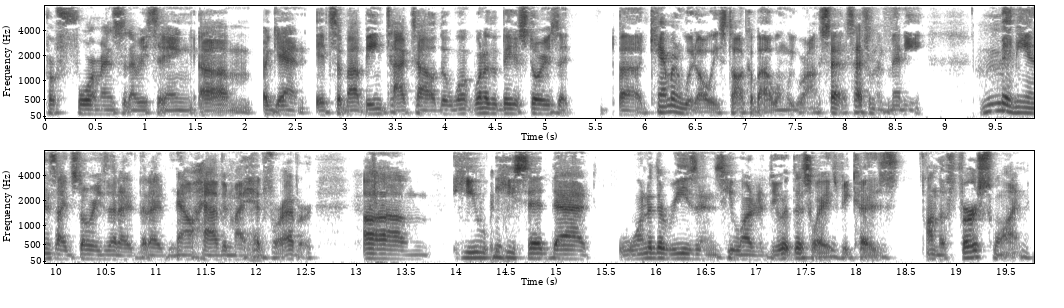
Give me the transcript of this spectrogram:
performance and everything, um, again, it's about being tactile. The one, one of the biggest stories that uh, Cameron would always talk about when we were on set, aside from the many, many inside stories that I that I now have in my head forever. Um, he he said that one of the reasons he wanted to do it this way is because on the first one,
